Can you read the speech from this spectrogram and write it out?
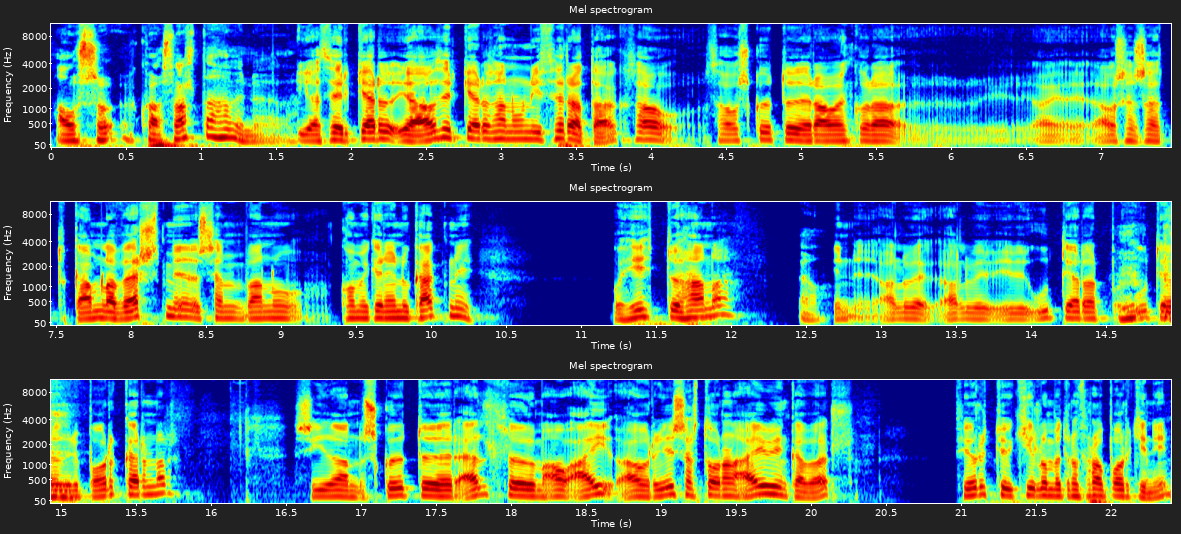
á hvað, svartahafinu eða? Já, þeir gerðu, já, þeir gerðu það núna í fyrra dag þá, þá skutuðu þeir á einhverja á sem sagt gamla versmið sem var nú, kom ekki einu gagni og hittu hana inn, alveg, alveg útjarðar í borgarinnar. Síðan skutuðu þeir eldhlögum á, á risastóran æfingavöll 40 km frá borginni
